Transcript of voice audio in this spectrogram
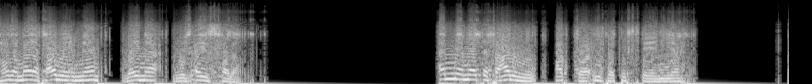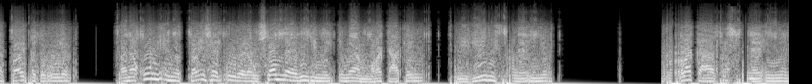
هذا ما يفعله الإمام بين جزئي الصلاة. أما ما تفعله الطائفة الثانية الطائفة الأولى فنقول إن الطائفة الأولى لو صلى بهم الإمام ركعتين في غير الثنائية والركعة في الثنائية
